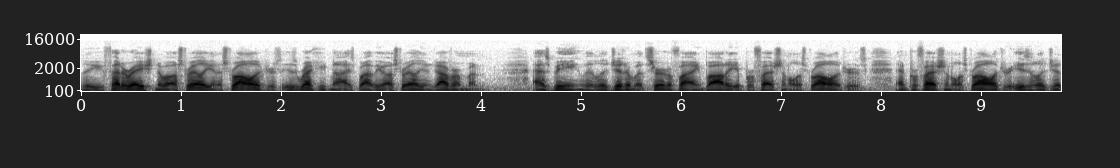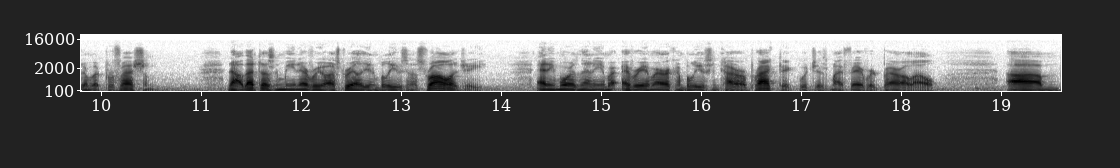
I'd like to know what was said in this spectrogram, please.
the Federation of Australian Astrologers is recognized by the Australian government as being the legitimate certifying body of professional astrologers, and professional astrologer is a legitimate profession. Now, that doesn't mean every Australian believes in astrology any more than any, every American believes in chiropractic, which is my favorite parallel. Um,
